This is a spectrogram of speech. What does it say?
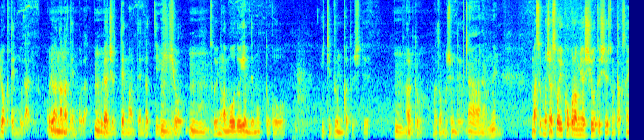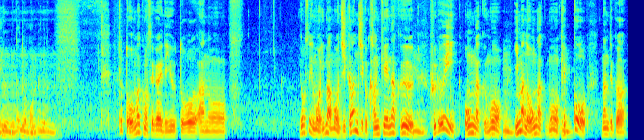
6.5だ。これは7.5だ、うんこれは10点満点だっていう批評、そういうのがボードゲームでもっとこう一文化としてうんあるとまた面白いんだよ。ね、ああなるほどね。まあ、そもちろんそういう試みをしようとしてる人もたくさんいるんだと思うんだけど、んちょっと音楽の世界で言うとあの要するにもう今もう時間軸関係なく、うん。古い音楽も、うん。今の音楽も結構、なんていうか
